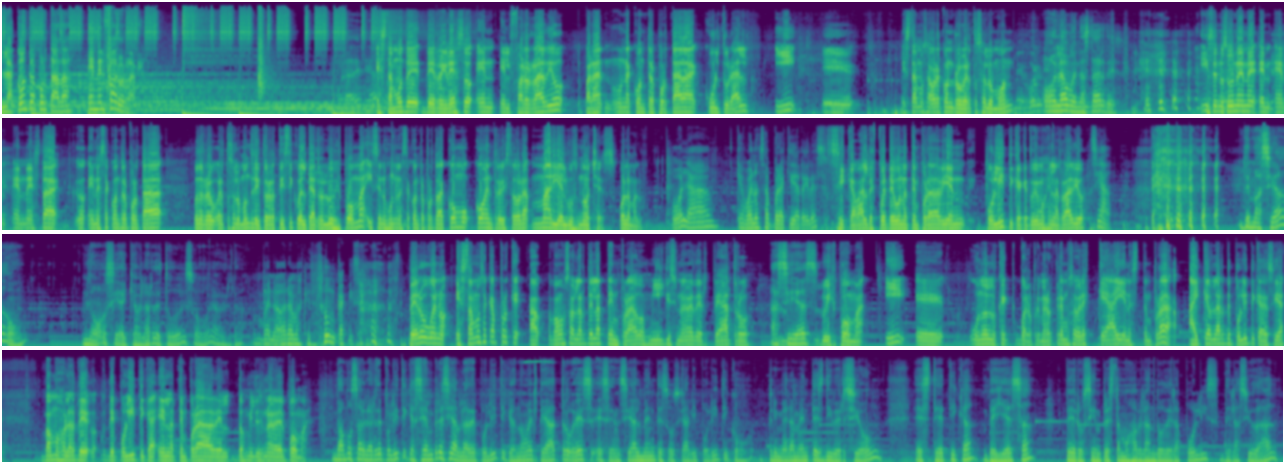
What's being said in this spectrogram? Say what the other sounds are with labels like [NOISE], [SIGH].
La contraportada en el Faro Radio. Estamos de, de regreso en el Faro Radio para una contraportada cultural y eh, estamos ahora con Roberto Salomón. Hola, buenas tardes. Y se nos une en, en- en- en esta, en esta contraportada, bueno, Roberto Salomón, director artístico del Teatro Luis Poma, y se nos une en esta contraportada como coentrevistadora María Luz Noches. Hola, Malu. Hola, qué bueno estar por aquí de regreso. Sí, cabal, después de una temporada bien política que tuvimos en la radio. Sí, ah, [LAUGHS] Demasiado. No, sí hay que hablar de todo eso ahora, ¿verdad? bueno, ahora más que [LAUGHS] nunca quizás. Pero bueno, estamos acá porque ah, vamos a hablar de la temporada 2019 del teatro Así es. Luis Poma. Y eh, uno de los que, bueno, primero que queremos saber es qué hay en esta temporada. Hay que hablar de política, decía. Vamos a hablar de, política en la temporada del 2019 del Poma. Vamos a hablar de política. Siempre se habla de política, ¿no? El teatro es esencialmente social y político. Primeramente es diversión, estética, belleza, pero siempre estamos hablando de la polis, de la ciudad,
